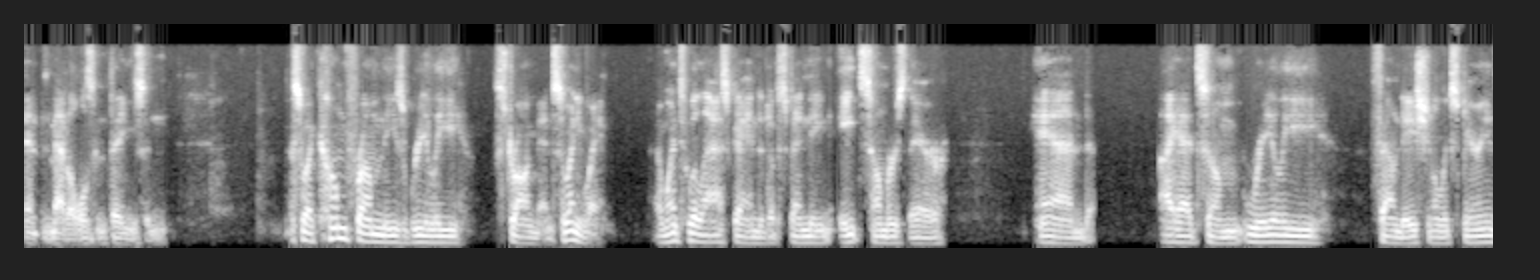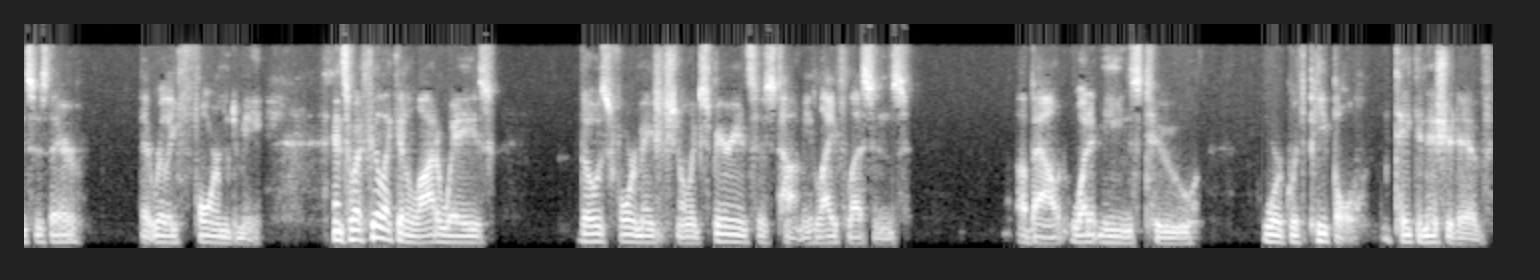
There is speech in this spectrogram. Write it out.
and medals and things. And so I come from these really strong men. So, anyway, I went to Alaska. I ended up spending eight summers there. And I had some really foundational experiences there that really formed me. And so I feel like in a lot of ways, those formational experiences taught me life lessons about what it means to work with people, take initiative,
